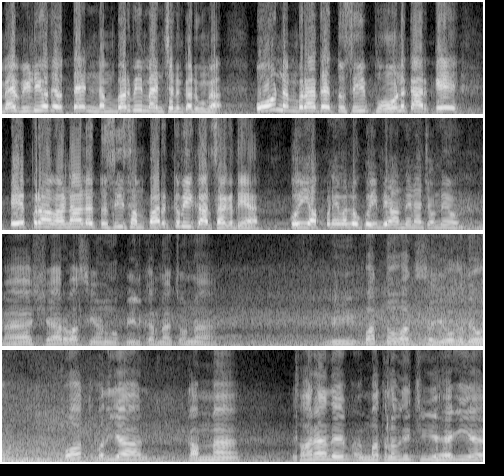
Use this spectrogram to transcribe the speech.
ਮੈਂ ਵੀਡੀਓ ਦੇ ਉੱਤੇ ਨੰਬਰ ਵੀ ਮੈਂਸ਼ਨ ਕਰੂੰਗਾ। ਉਹ ਨੰਬਰਾਂ ਤੇ ਤੁਸੀਂ ਫੋਨ ਕਰਕੇ ਇਹ ਭਰਾਵਾਂ ਨਾਲ ਤੁਸੀਂ ਸੰਪਰਕ ਵੀ ਕਰ ਸਕਦੇ ਆ। ਕੋਈ ਆਪਣੇ ਵੱਲੋਂ ਕੋਈ ਬਿਆਨ ਦੇਣਾ ਚਾਹੁੰਦੇ ਹੋ? ਮੈਂ ਸ਼ਹਿਰ ਵਾਸੀਆਂ ਨੂੰ ਅਪੀਲ ਕਰਨਾ ਚਾਹੁੰਦਾ ਵੀ ਵੱਧ ਤੋਂ ਵੱਧ ਸਹਿਯੋਗ ਦਿਓ। ਬਹੁਤ ਵਧੀਆ ਕੰਮ ਹੈ। ਸਾਰਿਆਂ ਦੇ ਮਤਲਬ ਦੀ ਚੀਜ਼ ਹੈਗੀ ਹੈ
